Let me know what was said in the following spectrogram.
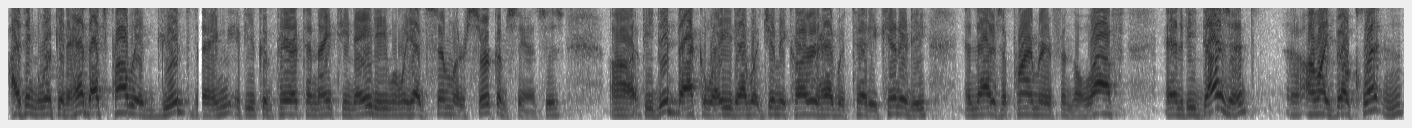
I think looking ahead, that's probably a good thing if you compare it to 1980 when we had similar circumstances. Uh, if he did back away, he'd have what Jimmy Carter had with Teddy Kennedy, and that is a primary from the left. And if he doesn't, uh, unlike Bill Clinton,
